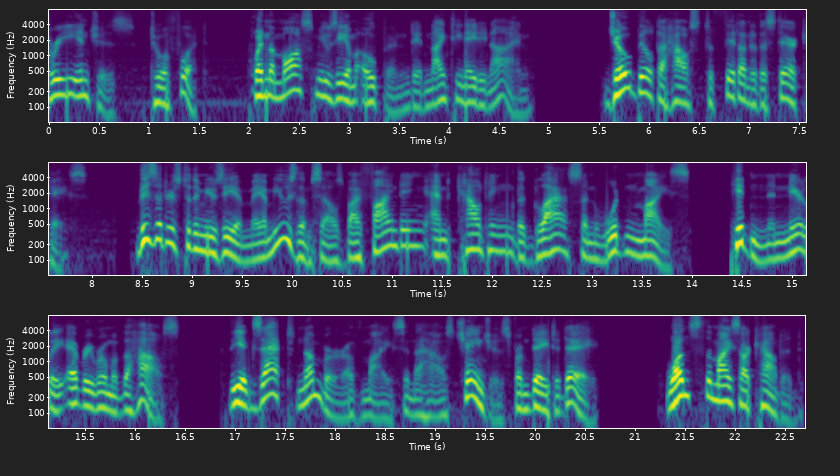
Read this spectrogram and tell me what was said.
three inches to a foot. When the Moss Museum opened in 1989, Joe built a house to fit under the staircase. Visitors to the museum may amuse themselves by finding and counting the glass and wooden mice hidden in nearly every room of the house. The exact number of mice in the house changes from day to day. Once the mice are counted,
